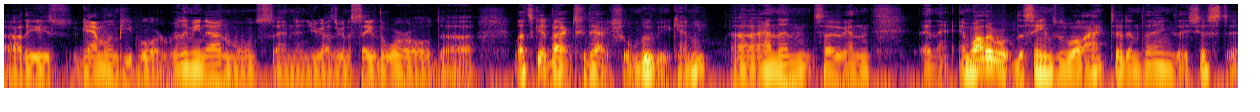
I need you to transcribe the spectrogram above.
uh, these gambling people are really mean animals, and then you guys are going to save the world. Uh, let's get back to the actual movie, can we? Uh, and then so and and and while were, the scenes was well acted and things, it's just uh,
